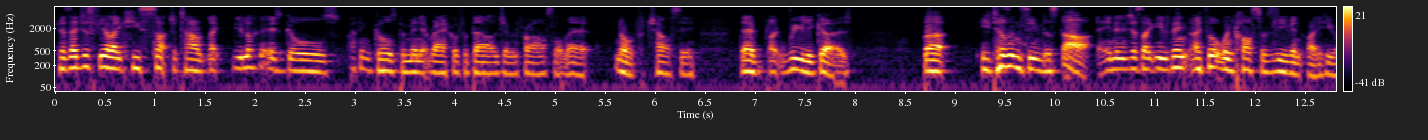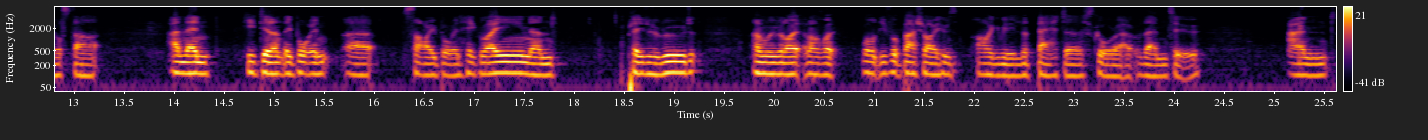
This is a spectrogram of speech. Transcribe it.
because I just feel like he's such a talent. Like you look at his goals, I think goals per minute record for Belgium and for Arsenal. They're no for Chelsea, they're like really good, but he doesn't seem to start. And it's just like you think. I thought when Costa was leaving, right, he will start, and then he didn't. They brought in, uh, sorry, brought in Higuain and played Giroud, and we were like, and I was like, well, you've got Batshuayi, who's arguably the better scorer out of them two and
